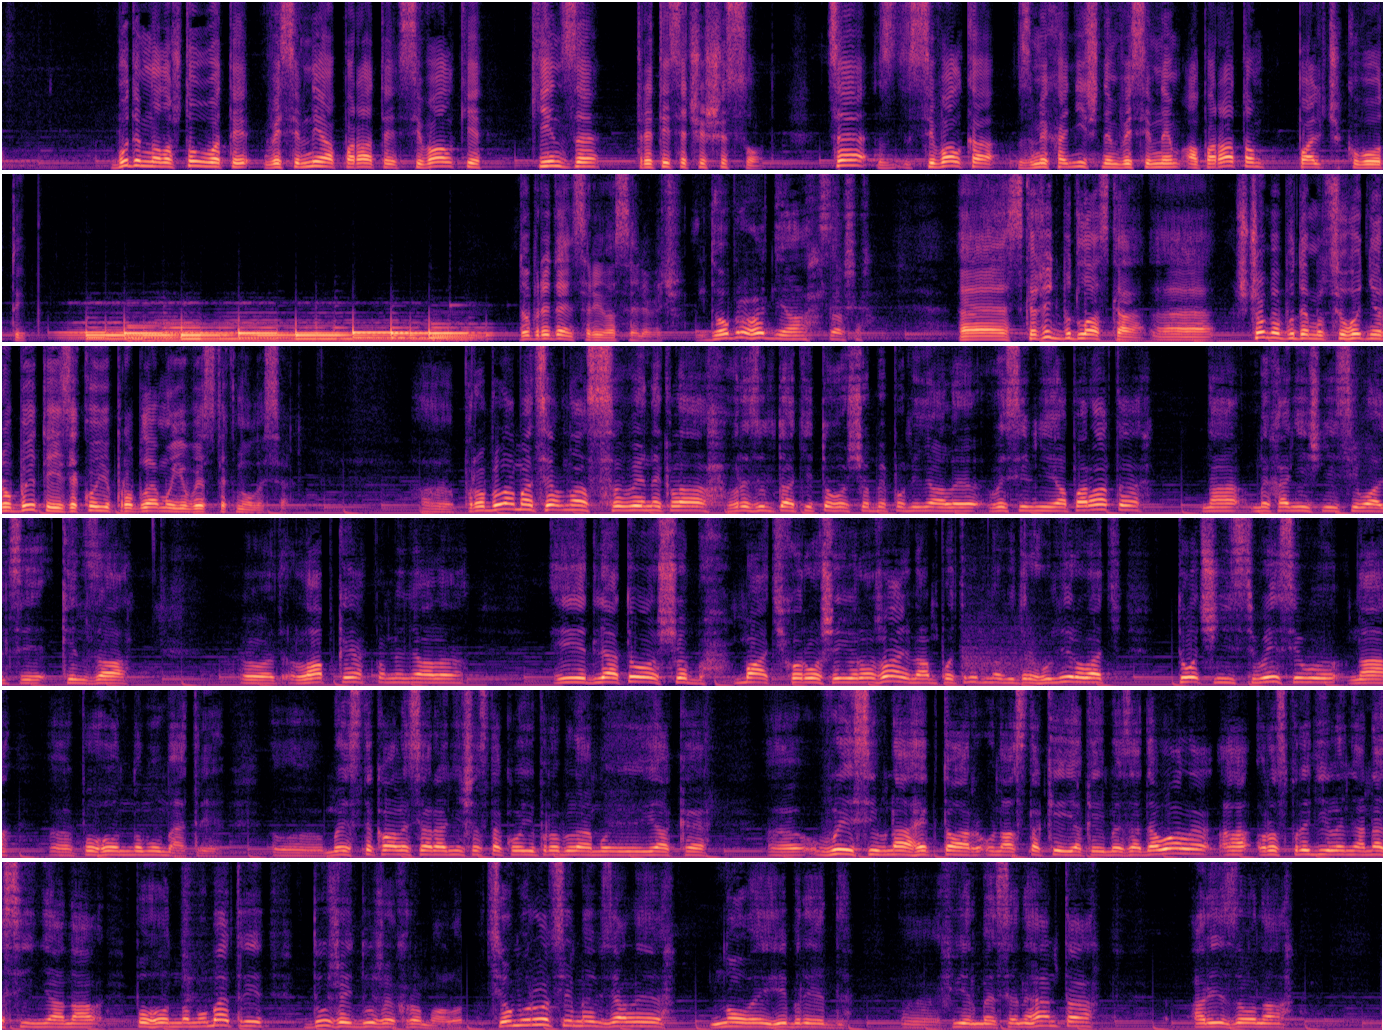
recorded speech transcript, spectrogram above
Будемо налаштовувати висівні апарати сівалки Кінзе 3600. Це сівалка з механічним висівним апаратом пальчикового типу. Добрий день, Сергій Васильович. Доброго дня, Саша. Е, скажіть, будь ласка, е, що ми будемо сьогодні робити і з якою проблемою ви стикнулися? Е, Проблема ця в нас виникла в результаті того, що ми поміняли висівні апарати на механічній сівальці кінза. От, лапки поміняли. І для того, щоб мати хороший урожай, нам потрібно відрегулювати точність висіву на погонному метрі. Ми стикалися раніше з такою проблемою, як висів на гектар у нас такий, який ми задавали, а розподілення насіння на погонному метрі дуже й дуже хромало. В цьому році ми взяли новий гібрид е, фірми Сенгента Аризона.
